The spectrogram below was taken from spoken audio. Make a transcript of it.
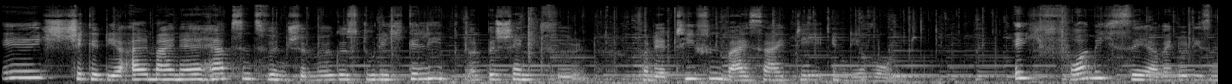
Ich schicke dir all meine Herzenswünsche, mögest du dich geliebt und beschenkt fühlen von der tiefen Weisheit, die in dir wohnt. Ich freue mich sehr, wenn du diesen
